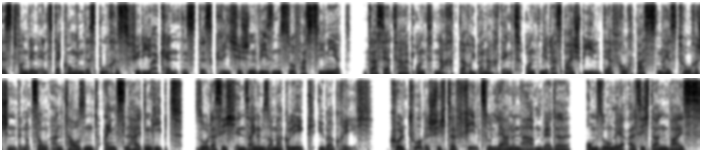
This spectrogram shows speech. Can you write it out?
ist von den Entdeckungen des Buches für die Erkenntnis des griechischen Wesens so fasziniert, dass er Tag und Nacht darüber nachdenkt und mir das Beispiel der fruchtbarsten historischen Benutzung an tausend Einzelheiten gibt, so dass ich in seinem Sommerkolleg über Griech, Kulturgeschichte viel zu lernen haben werde, umso mehr als ich dann weiß,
